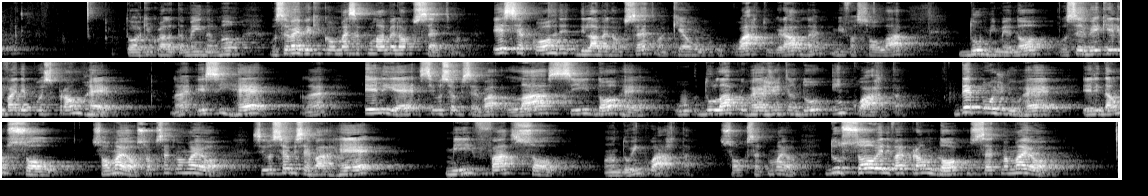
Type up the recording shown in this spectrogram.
estou aqui com ela também na mão, você vai ver que começa com Lá menor com sétima. Esse acorde de Lá menor com sétima, que é o, o quarto grau, né, Mi, Fá, Sol, Lá, do Mi menor, você vê que ele vai depois para um Ré. Né? Esse Ré, né, ele é, se você observar, Lá, Si, Dó, Ré. Do Lá para o Ré a gente andou em quarta. Depois do Ré, ele dá um Sol. Sol maior, Sol com sétima maior. Se você observar Ré, Mi, Fá, Sol. Andou em quarta. Sol com sétima maior. Do Sol ele vai para um Dó com sétima maior.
